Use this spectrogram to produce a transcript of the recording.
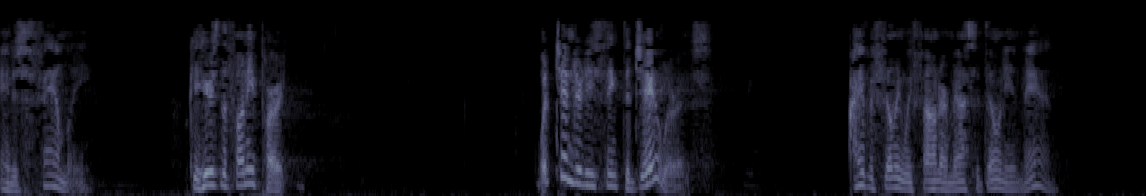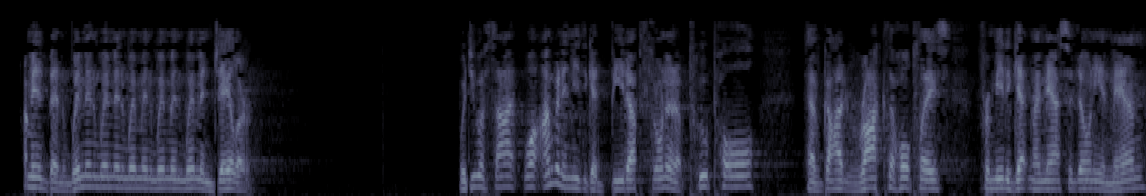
and his family. Okay, here's the funny part. What gender do you think the jailer is? I have a feeling we found our Macedonian man. I mean, it'd been women, women, women, women, women, jailer. Would you have thought, well, I'm going to need to get beat up, thrown in a poop hole, have God rock the whole place for me to get my Macedonian man?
